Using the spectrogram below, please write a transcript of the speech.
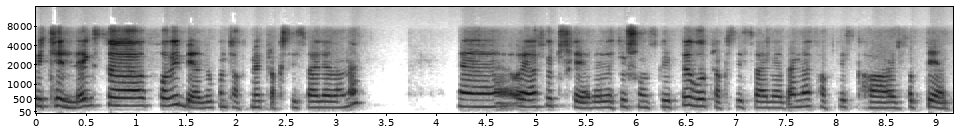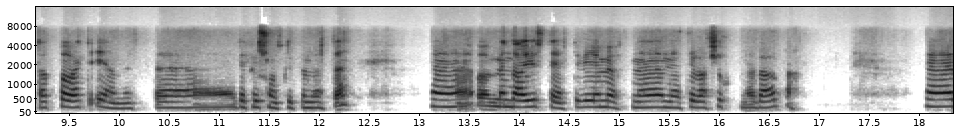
Og I tillegg så får vi bedre kontakt med praksisveilederne. Eh, og jeg har fulgt flere refleksjonsgrupper hvor praksisveilederne faktisk har fått deltatt på hvert eneste refleksjonsgruppemøte. Eh, men da justerte vi møtene ned til hver 14. dag. Da. Eh,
